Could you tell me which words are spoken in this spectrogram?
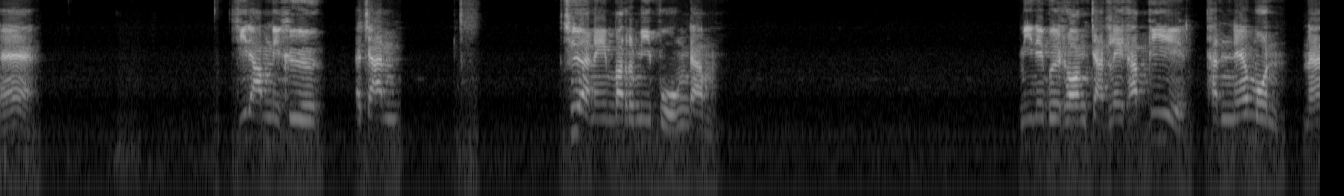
อ่าสีดำนี่คือ อาจารย์ เชื่อในบารมีปู่องดำ มีในเบอร์ทองจัดเลยครับพี่ธัญมนนะ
